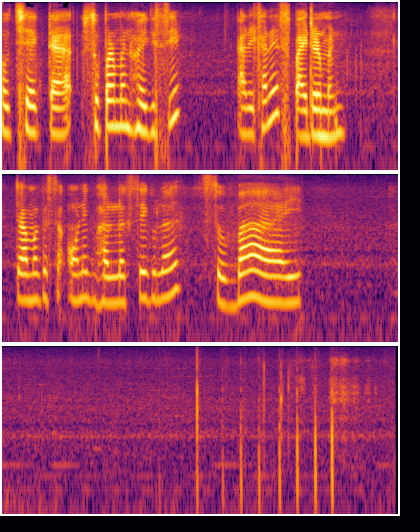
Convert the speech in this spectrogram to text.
হচ্ছে একটা সুপারম্যান হয়ে গেছি, আর এখানে স্পাইডারম্যান। তো আমার কাছে অনেক ভালো লাগছে এগুলো। So by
